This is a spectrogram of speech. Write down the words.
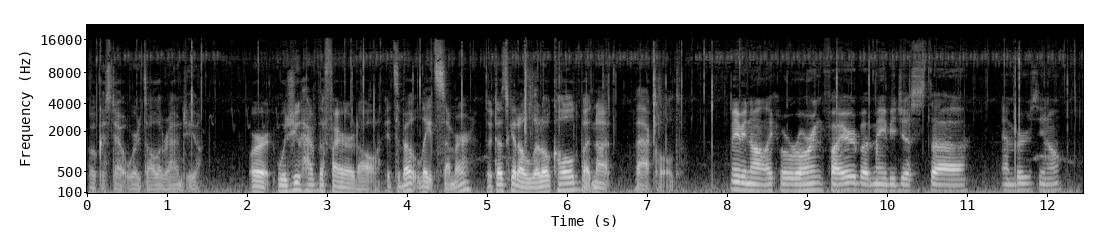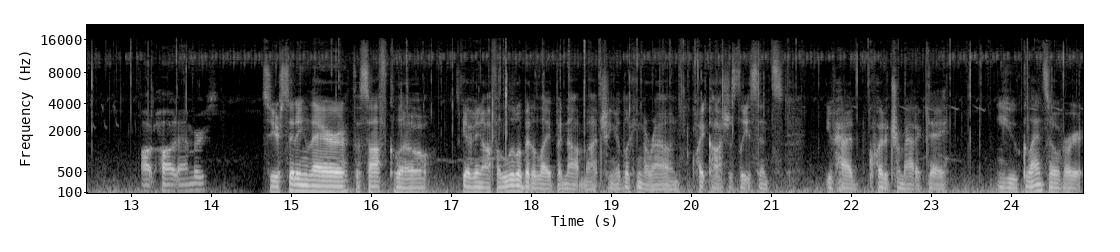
focused outwards all around you. Or would you have the fire at all? It's about late summer, so it does get a little cold, but not that cold. Maybe not like a roaring fire, but maybe just uh, embers, you know? Hot, hot embers. So you're sitting there, the soft glow is giving off a little bit of light, but not much, and you're looking around quite cautiously since you've had quite a traumatic day. You glance over,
